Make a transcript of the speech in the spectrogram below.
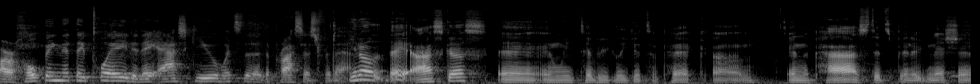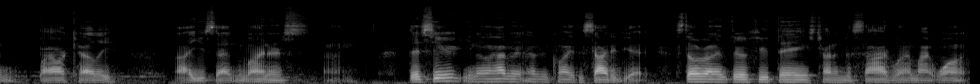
are hoping that they play? Do they ask you? What's the, the process for that? You know, they ask us, and, and we typically get to pick. Um, in the past, it's been Ignition by R. Kelly. I used that in the minors. Um, this year, you know, I haven't haven't quite decided yet. Still running through a few things, trying to decide what I might want,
